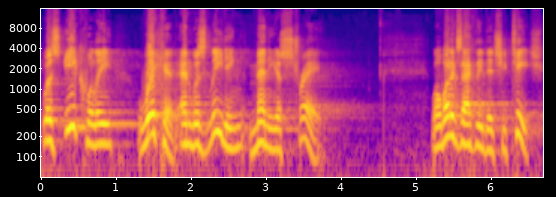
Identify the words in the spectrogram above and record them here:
was equally wicked and was leading many astray. Well, what exactly did she teach?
